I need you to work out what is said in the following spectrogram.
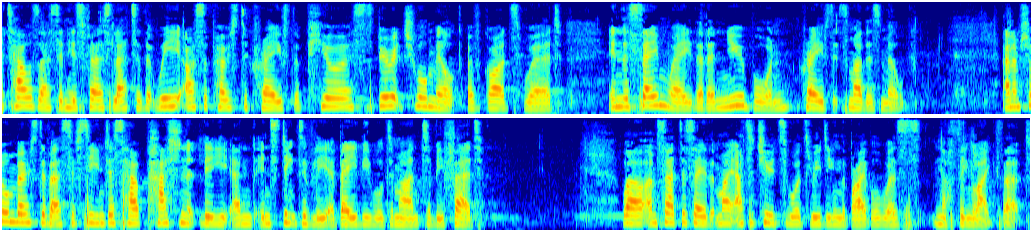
tells us in his first letter that we are supposed to crave the pure spiritual milk of God's word in the same way that a newborn craves its mother's milk. And I'm sure most of us have seen just how passionately and instinctively a baby will demand to be fed. Well, I'm sad to say that my attitude towards reading the Bible was nothing like that.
